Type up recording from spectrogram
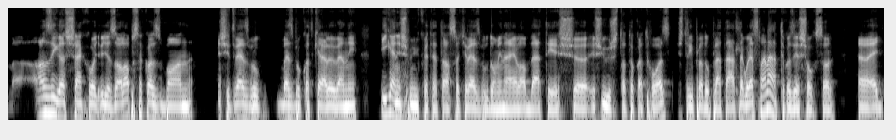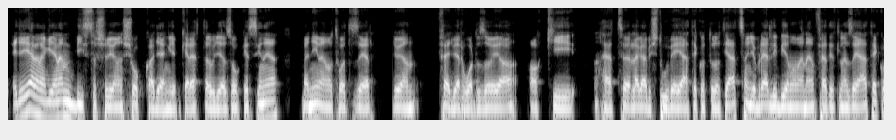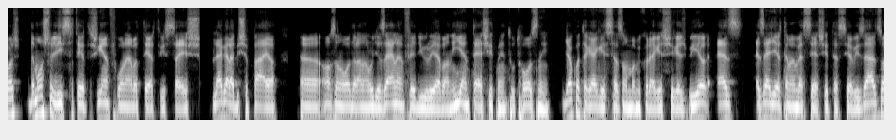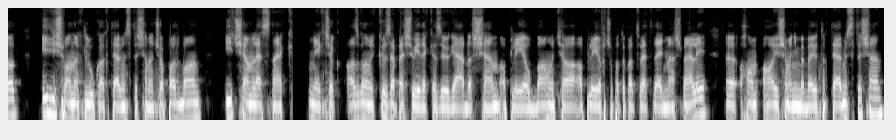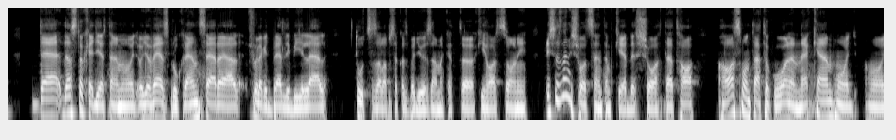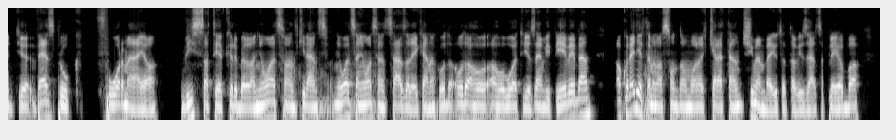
Az igazság, hogy, hogy az alapszakaszban, és itt Westbrook, Westbrookot kell elővenni, igenis működhet az, hogyha Westbrook dominálja a labdát és, és űrstatokat hoz, és tripla-duplát átlagol, ezt már láttuk azért sokszor. Egy, egy jelenleg nem biztos, hogy olyan sokkal gyengébb kerettel ugye az OKC-nél, mert nyilván ott volt azért egy olyan fegyverhordozója, aki hát legalábbis játékot tudott játszani, hogy a Bradley Bill ma már nem feltétlenül ez a játékos, de most, hogy visszatért, és ilyen formába tért vissza, és legalábbis a pálya azon oldalon, hogy az ellenfél gyűrűjében ilyen teljesítményt tud hozni, gyakorlatilag egész szezonban, amikor egészséges Bill, ez, ez egyértelműen veszélyesé teszi a Wizardsot. Így is vannak lukak természetesen a csapatban, így sem lesznek még csak azt gondolom, hogy közepes védekező gárda sem a play-offban, hogyha a play-off csapatokat veted egymás mellé, ha, ha is amennyiben bejutnak természetesen, de, de az tök egyértelmű, hogy, hogy a Westbrook rendszerrel, főleg egy Bradley Bill-lel tudsz az alapszakaszba győzelmeket kiharcolni. És ez nem is volt szerintem kérdés soha. Tehát ha, ha azt mondtátok volna nekem, hogy, hogy Westbrook formája visszatér körülbelül a 80-85 százalékának oda, oda ahol, ahol volt ugye az MVP évében, akkor egyértelműen azt mondom volna, hogy keleten simán bejutott a Wizards a play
